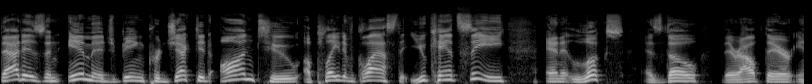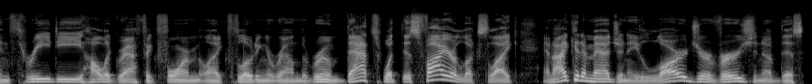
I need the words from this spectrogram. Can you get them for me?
That is an image being projected onto a plate of glass that you can't see, and it looks as though they're out there in 3D holographic form, like floating around the room. That's what this fire looks like. And I could imagine a larger version of this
